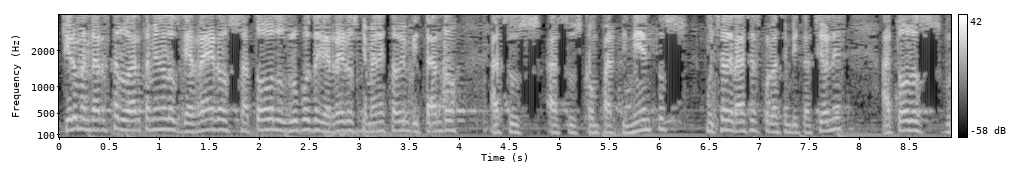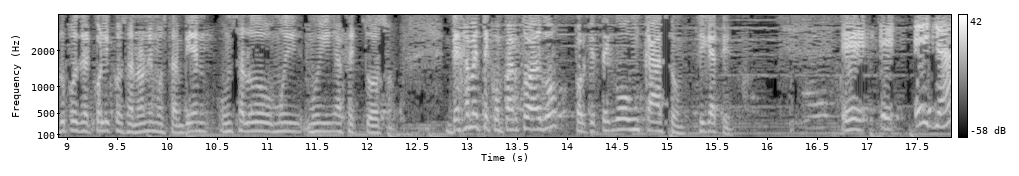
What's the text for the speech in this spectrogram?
quiero mandar saludar también a los guerreros, a todos los grupos de guerreros que me han estado invitando a sus, a sus compartimientos. Muchas gracias por las invitaciones. A todos los grupos de alcohólicos anónimos también. Un saludo muy, muy afectuoso. Déjame te comparto algo porque tengo un caso. Fíjate. Eh, eh, ella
